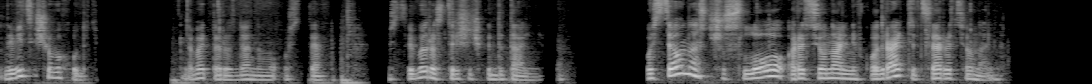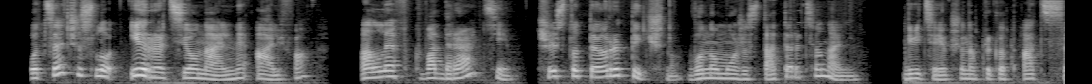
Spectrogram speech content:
Дивіться, що виходить. Давайте розглянемо ось це. Ось цей вираз трішечки детальніше. Ось це у нас число раціональне в квадраті це раціональне. Оце число ірраціональне альфа, але в квадраті чисто теоретично воно може стати раціональним. Дивіться, якщо, наприклад, АС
